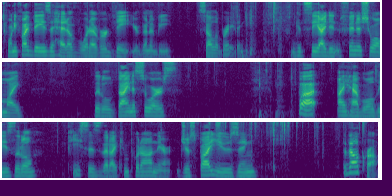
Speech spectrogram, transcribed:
25 days ahead of whatever date you're going to be celebrating. You can see I didn't finish all my little dinosaurs. But I have all these little pieces that I can put on there just by using the Velcro.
